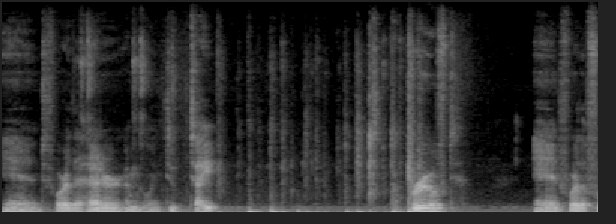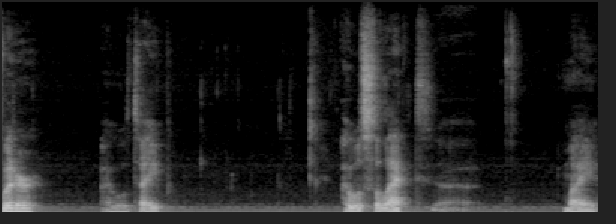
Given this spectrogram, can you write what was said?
and for the header, I'm going to type approved, and for the footer, I will type I will select uh, my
